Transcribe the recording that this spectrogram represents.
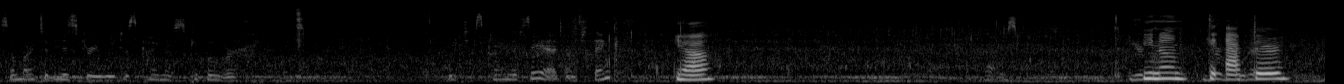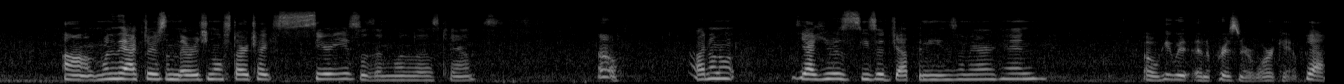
some parts of history we just kind of skip over. Which is kind of sad, don't you think? Yeah. That was your You know the actor. Um, one of the actors in the original Star Trek series was in one of those camps. Oh, I don't know. Yeah, he was. He's a Japanese American. oh, he was in a prisoner of war camp Yeah,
